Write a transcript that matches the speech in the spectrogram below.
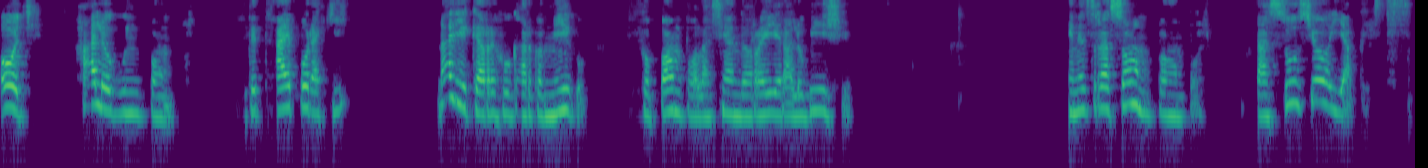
Oye, Halloween Pompol, ¿qué te trae por aquí? Nadie quiere jugar conmigo, dijo Pompol haciendo reír a Lubicio. Tienes razón, Pompol. Estás sucio y apestas.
